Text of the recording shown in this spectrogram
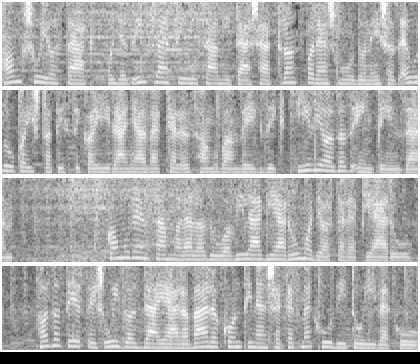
Hangsúlyozták, hogy az infláció számítását transzparens módon és az európai statisztikai irányelvekkel összhangban végzik, írja az az én pénzem. Kamurendszámmal eladó a világjáró magyar terepjáró. Hazatért és új gazdájára vár a kontinenseket meghódító Iveco.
